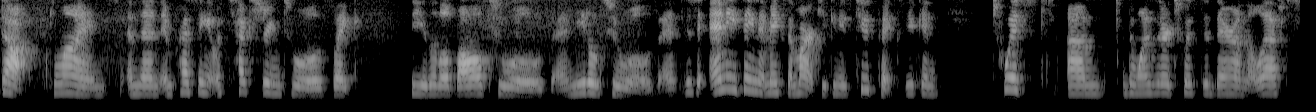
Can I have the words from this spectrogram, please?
dots, lines, and then impressing it with texturing tools like the little ball tools and needle tools and just anything that makes a mark. You can use toothpicks. You can twist um, the ones that are twisted there on the left.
